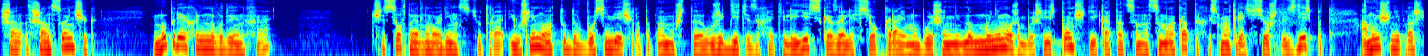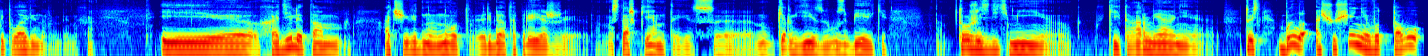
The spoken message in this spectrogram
шан- шансончик. И мы приехали на ВДНХ часов, наверное, в 11 утра. И ушли мы оттуда в 8 вечера, потому что уже дети захотели есть, сказали, все, край, мы больше не, ну, мы не можем больше есть пончики и кататься на самокатах и смотреть все, что здесь. А мы еще не прошли половину ВДНХ. И ходили там, очевидно, ну вот ребята приезжие там, из Ташкента, из э, ну, киргизы, узбеки, там, тоже с детьми, какие-то армяне. То есть было ощущение вот того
